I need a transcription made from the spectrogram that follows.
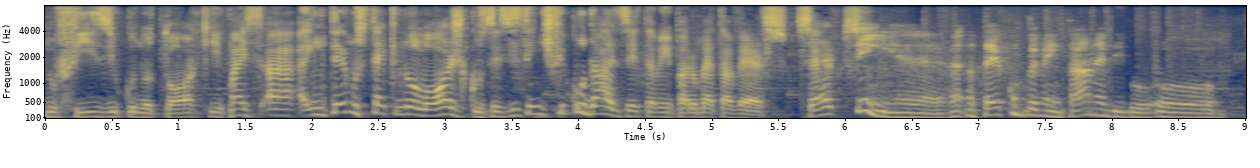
no físico, no toque. Mas a, em termos tecnológicos, existem dificuldades aí também para o metaverso, certo? Sim, é, até complementar, né, Bibo? O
